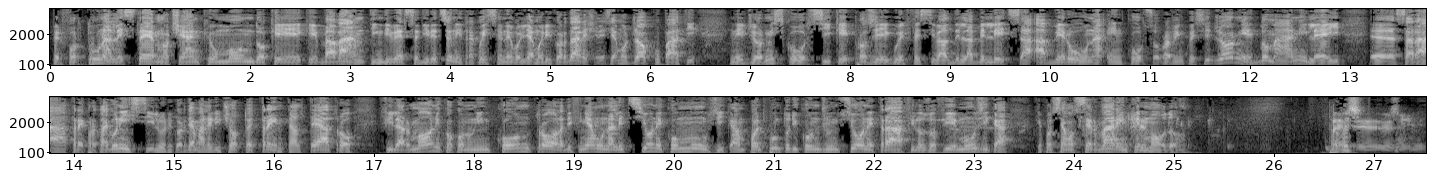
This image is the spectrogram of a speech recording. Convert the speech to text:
per fortuna all'esterno c'è anche un mondo che, che va avanti in diverse direzioni. Tra queste noi vogliamo ricordare, ce ne siamo già occupati nei giorni scorsi, che prosegue il Festival della Bellezza a Verona, è in corso proprio in questi giorni e domani lei eh, sarà tra i protagonisti, lo ricordiamo alle 18.30 al Teatro Filarmonico con un incontro, la definiamo una lezione con musica, un po' il punto di congiunzione tra filosofia e musica che possiamo osservare in che modo? Beh, eh,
